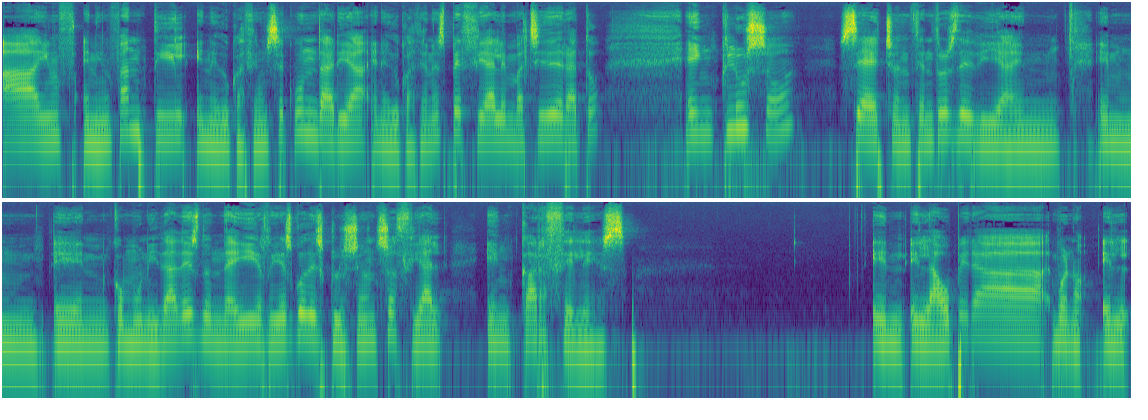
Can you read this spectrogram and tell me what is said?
en infantil, en educación secundaria, en educación especial, en bachillerato e incluso se ha hecho en centros de día, en, en comunidades donde hay riesgo de exclusión social, en cárceles en, la ópera, bueno, en,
